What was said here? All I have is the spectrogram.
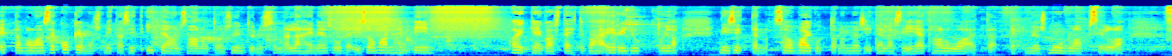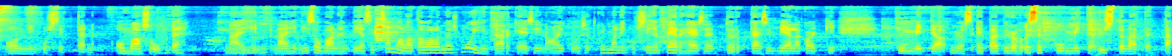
että tavallaan se kokemus, mitä sit itse on saanut, on syntynyt semmoinen läheinen suhde isovanhempiin kaikkien kanssa tehty vähän eri juttuja, niin sitten se on vaikuttanut myös itsellä siihen, että haluaa, että, että myös mun lapsilla on niin kuin sitten oma suhde näihin, näihin isovanhempiin ja sitten samalla tavalla myös muihin tärkeisiin aikuiset. Kyllä mä niin kuin siihen perheeseen törkkäisin vielä kaikki kummit ja myös epäviralliset kummit ja ystävät, että,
